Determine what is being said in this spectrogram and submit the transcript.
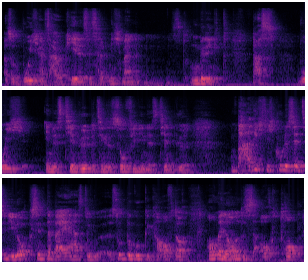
also wo ich halt sage, okay, das ist halt nicht mein, ist unbedingt das, wo ich investieren würde, beziehungsweise so viel investieren würde. Ein paar richtig coole Sets wie die Lok sind dabei, hast du super gut gekauft, auch Home Alone, das ist auch top,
